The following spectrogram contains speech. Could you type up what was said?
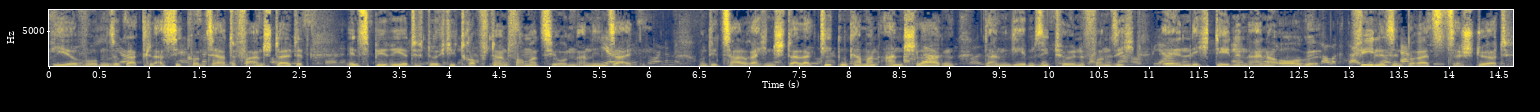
Hier wurden sogar Klassikkonzerte veranstaltet, inspiriert durch die Tropfsteinformationen an den Seiten. Und die zahlreichen Stalaktiten kann man anschlagen, dann geben sie Töne von sich, ähnlich denen einer Orgel. Viele sind bereits zerstört,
